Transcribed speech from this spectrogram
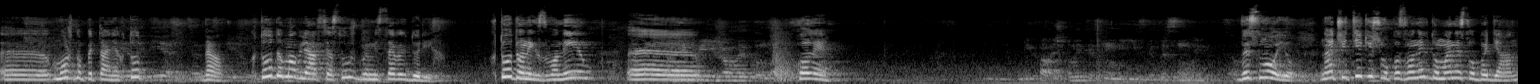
Е, можна питання? Хто, да. Хто домовлявся служби місцевих доріг? Хто до них дзвонив? Вони Е, приїжджали до нас. коли? Михайлович, коли ти з ними їздив? Весною. Весною. Значить, тільки що позвонив до мене Слободян,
